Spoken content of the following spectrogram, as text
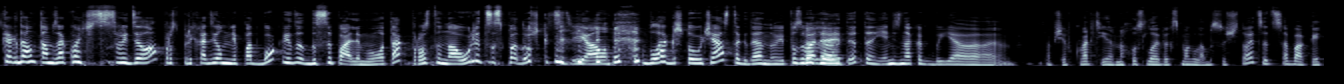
Когда он там закончил свои дела, просто приходил мне под бок и досыпали мы его так просто на улице с подушкой, с одеялом. Благо, что участок, да, ну и позволяет это. Я не знаю, как бы я вообще в квартирных условиях смогла бы существовать с этой собакой,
